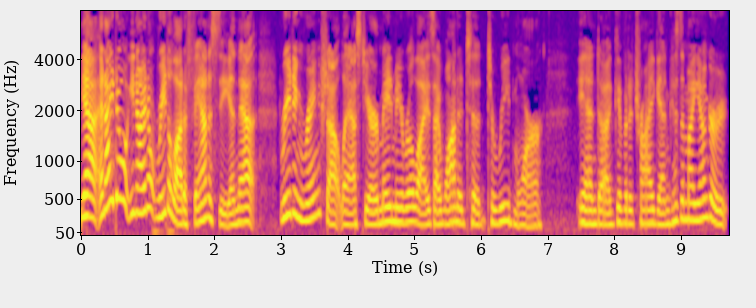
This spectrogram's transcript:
Yeah. And I don't, you know, I don't read a lot of fantasy and that reading Ring Shout last year made me realize I wanted to to read more and uh, give it a try again because in my younger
